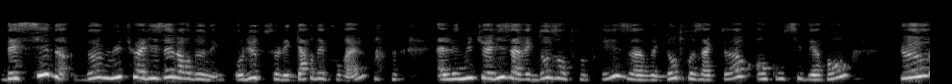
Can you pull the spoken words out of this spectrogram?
décident de mutualiser leurs données. Au lieu de se les garder pour elles, elles les mutualisent avec d'autres entreprises, avec d'autres acteurs, en considérant que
